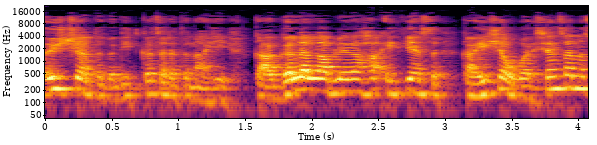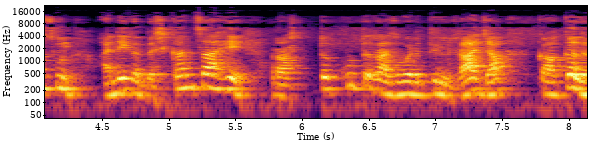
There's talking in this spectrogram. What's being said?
आयुष्यात कधी कसरत नाही. कागलला लाभलेला हा इतिहास काहीशा वर्षांचा नसून अनेक दशकांचा आहे. राष्ट्रकूट राजवटीतील राजा काकल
